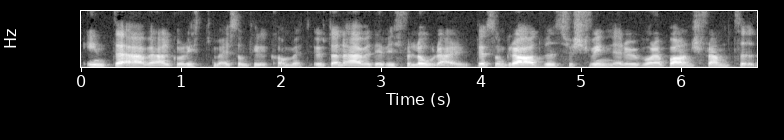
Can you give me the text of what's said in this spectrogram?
inte över algoritmer som tillkommit utan över det vi förlorar, det som gradvis försvinner ur våra barns framtid.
